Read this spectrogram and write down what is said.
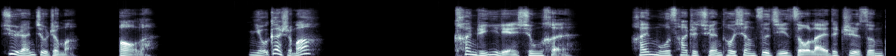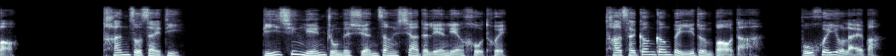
居然就这么爆了！你要干什么？看着一脸凶狠，还摩擦着拳头向自己走来的至尊宝，瘫坐在地，鼻青脸肿的玄奘吓得连连后退。他才刚刚被一顿暴打，不会又来吧？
